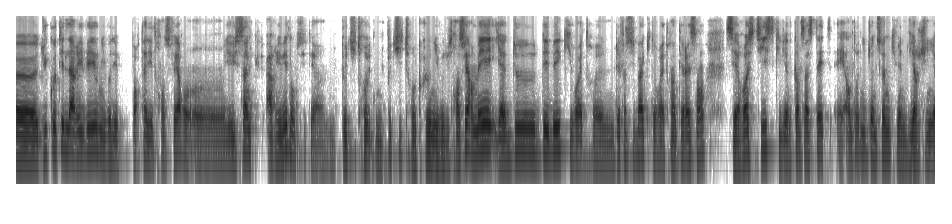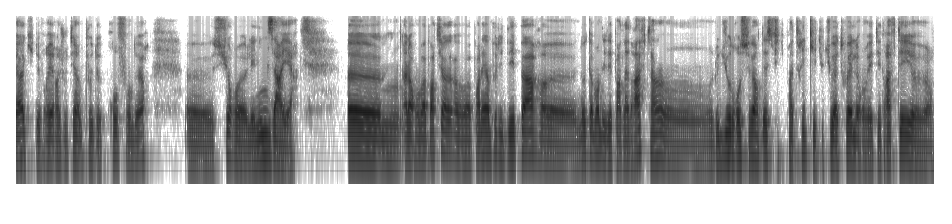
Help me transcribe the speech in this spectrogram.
Euh, du côté de l'arrivée, au niveau des portails des transferts, il y a eu cinq arrivées, donc c'était une petite, recrue au niveau du transfert. Mais il y a deux DB qui vont être, une defensive back qui devrait être intéressant. C'est Rustis qui vient de Kansas State et Anthony Johnson qui vient de Virginia, qui devrait rajouter un peu de profondeur euh, sur euh, les lignes arrière. Euh, alors, on va, partir, on va parler un peu des départs, euh, notamment des départs de la draft. Hein. le duo de receveurs Des Fitzpatrick et Tutu Atwell ont été draftés. Euh, alors,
